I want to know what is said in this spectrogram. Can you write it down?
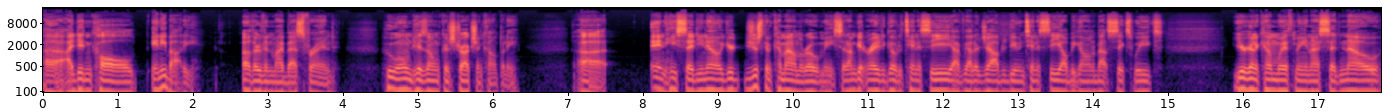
Uh, I didn't call anybody other than my best friend who owned his own construction company. Uh, and he said, you know, you're, you're just going to come out on the road with me. He said, I'm getting ready to go to Tennessee. I've got a job to do in Tennessee. I'll be gone about six weeks you're going to come with me. And I said, no.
